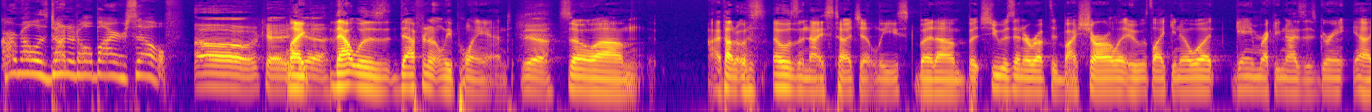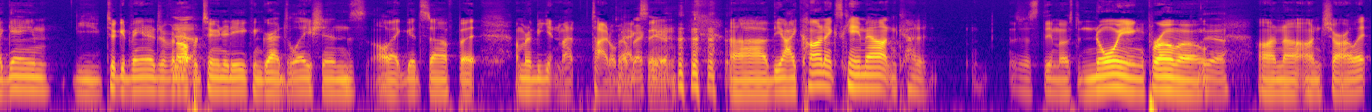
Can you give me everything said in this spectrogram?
Carmella's done it all by herself. Oh, okay. Like yeah. that was definitely planned. Yeah. So um, I thought it was it was a nice touch at least, but um, but she was interrupted by Charlotte, who was like, you know what, game recognizes gra- uh, game. You took advantage of an Yeah. opportunity. Congratulations, all that good stuff. But I'm gonna be getting my title back, back soon. uh, the Iconics came out and cut it. Just the most annoying promo Yeah. on uh, on Charlotte.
